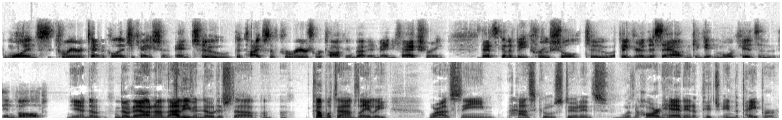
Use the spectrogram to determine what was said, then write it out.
one's career in technical education and two the types of careers we're talking about in manufacturing that's going to be crucial to figuring this out and to getting more kids in, involved. Yeah no no doubt and i've, even noticed uh, a, a couple times lately where i've seen high school students with a hard hat and a pitch in the paper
